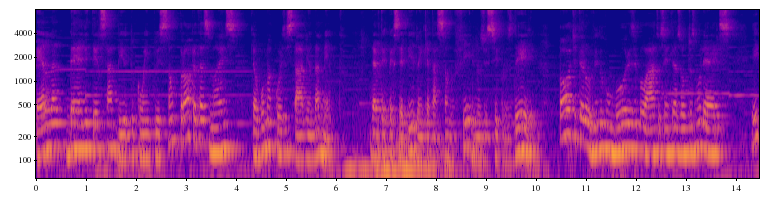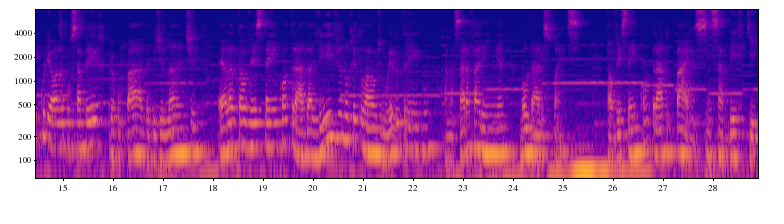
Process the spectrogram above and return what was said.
ela deve ter sabido com a intuição própria das mães que alguma coisa estava em andamento. Deve ter percebido a inquietação no filho e nos discípulos dele, pode ter ouvido rumores e boatos entre as outras mulheres, e, curiosa por saber, preocupada, vigilante, ela talvez tenha encontrado alívio no ritual de moer o trigo, amassar a farinha, moldar os pães. Talvez tenha encontrado paz em saber que,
